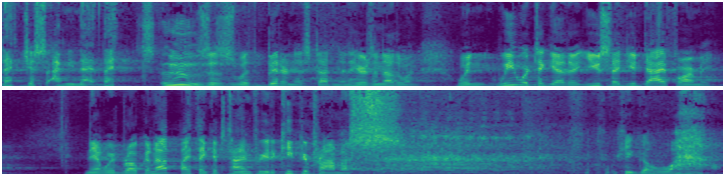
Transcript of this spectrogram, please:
That just, I mean, that, that oozes with bitterness, doesn't it? Here's another one. When we were together, you said you'd die for me. Now we've broken up, I think it's time for you to keep your promise. you go, wow.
